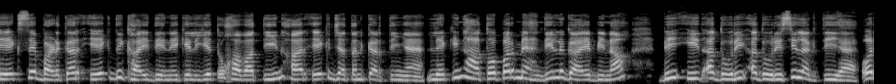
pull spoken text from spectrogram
एक से बढ़कर एक दिखाई देने के लिए तो खातन हर एक जतन करती हैं। लेकिन हाथों पर मेहंदी लगाए बिना भी ईद अधूरी अधूरी सी लगती है। और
